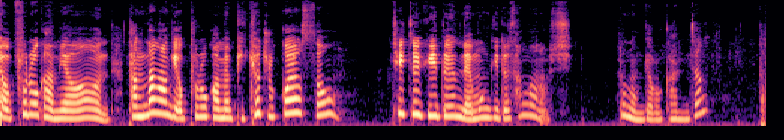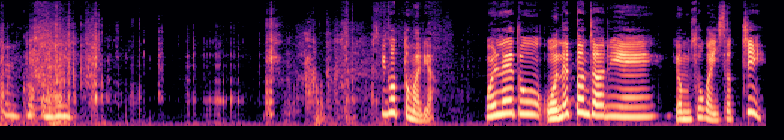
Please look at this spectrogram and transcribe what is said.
옆으로 가면 당당하게 옆으로 가면 비켜줄 거였어. 치즈 귀든 레몬 귀든 상관없이. 또 넘겨볼까 한 장? 응. 이것도 말이야. 원래도 원했던 자리에 염소가 있었지?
